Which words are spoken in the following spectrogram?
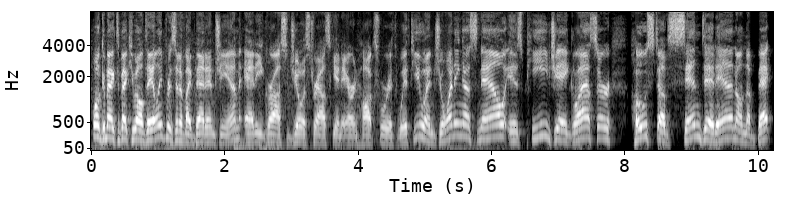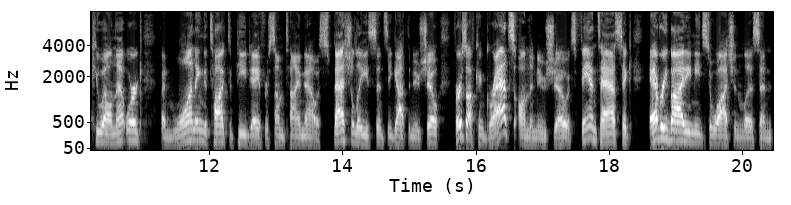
Welcome back to BetQL Daily, presented by BetMGM. Ed Egros, Joe Ostrowski, and Erin Hawksworth with you. And joining us now is PJ Glasser, host of Send It In on the BetQL network. Been wanting to talk to PJ for some time now, especially since he got the new show. First off, congrats on the new show. It's fantastic. Everybody needs to watch and listen.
